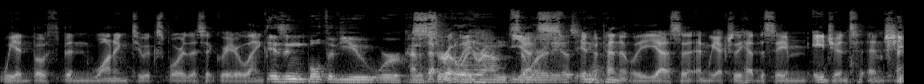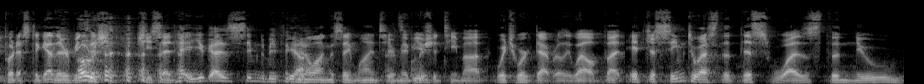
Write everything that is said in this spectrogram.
we had both been wanting to explore this at greater length. Isn't both of you were kind of Separately, circling around similar yes, ideas? Independently, yeah. yes. And we actually had the same agent, and she put us together oh, because oh. she, she, said, hey, you guys seem to be thinking yeah. along the same lines here. That's Maybe funny. you should team up, which worked out really well. But it just seemed to us that this was the new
